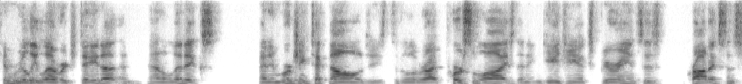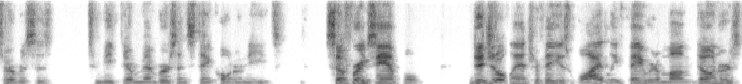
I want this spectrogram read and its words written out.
can really leverage data and analytics and emerging technologies to deliver personalized and engaging experiences, products, and services to meet their members and stakeholder needs. So, for example, digital philanthropy is widely favored among donors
